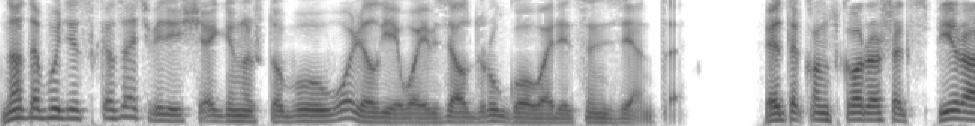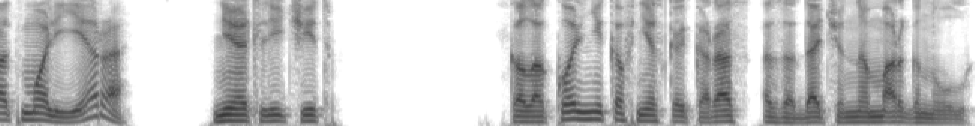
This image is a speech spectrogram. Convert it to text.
«Надо будет сказать Верещагину, чтобы уволил его и взял другого рецензента. Этак он скоро Шекспира от Мольера не отличит». Колокольников несколько раз озадаченно моргнул.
